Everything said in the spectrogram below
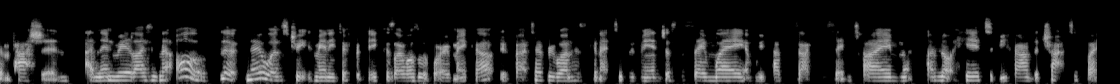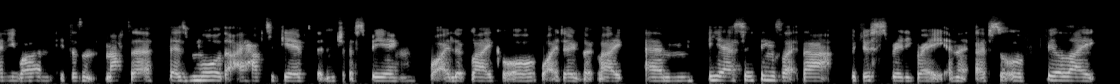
compassion and then realizing that oh look no one's treated me any differently because i wasn't wearing makeup in fact everyone has connected with me in just the same way and we've had exactly the same time. I'm not here to be found attractive by anyone. It doesn't matter. There's more that i have to give than just being what i look like or what i don't look like. Um yeah so things like that were just really great and i sort of feel like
